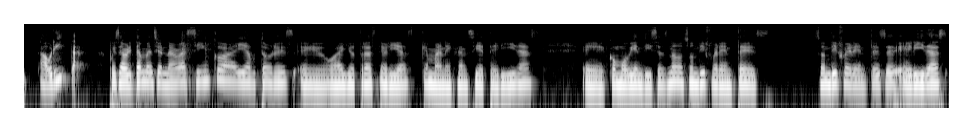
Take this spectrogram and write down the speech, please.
es. Ahorita. Pues ahorita mencionaba cinco, hay autores eh, o hay otras teorías que manejan siete heridas. Eh, como bien dices, no, son diferentes, son diferentes eh, heridas.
